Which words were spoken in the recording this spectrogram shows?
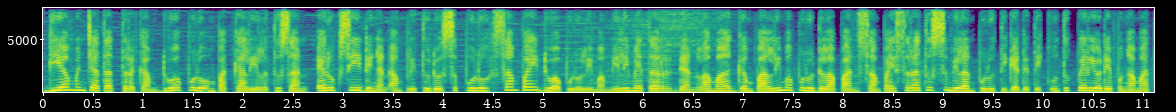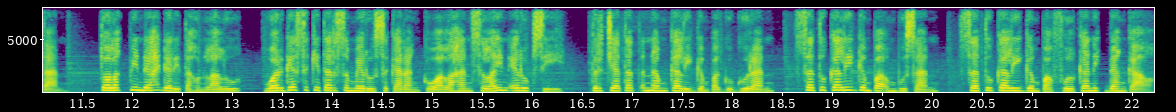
Dia mencatat terekam 24 kali letusan erupsi dengan amplitudo 10 sampai 25 mm dan lama gempa 58 sampai 193 detik untuk periode pengamatan. Tolak pindah dari tahun lalu, warga sekitar Semeru sekarang kewalahan selain erupsi, tercatat enam kali gempa guguran, satu kali gempa embusan, satu kali gempa vulkanik dangkal,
